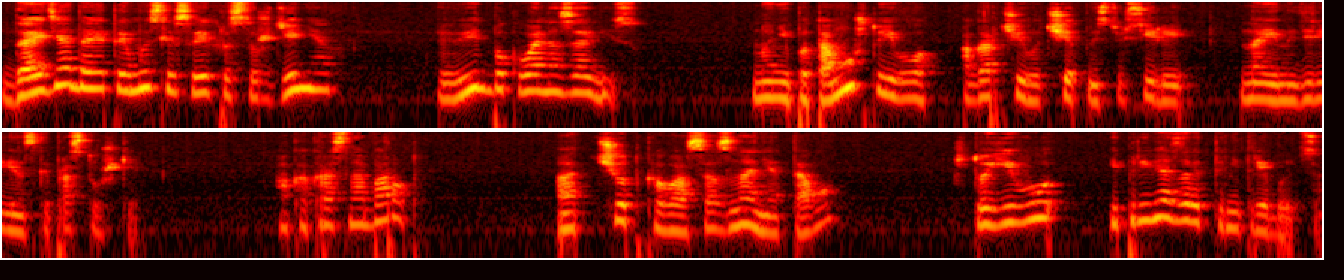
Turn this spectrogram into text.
Дойдя до этой мысли в своих рассуждениях, вид буквально завис. Но не потому, что его огорчила тщетность усилий наивной деревенской простушки, а как раз наоборот. От четкого осознания того, что его и привязывать-то не требуется.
